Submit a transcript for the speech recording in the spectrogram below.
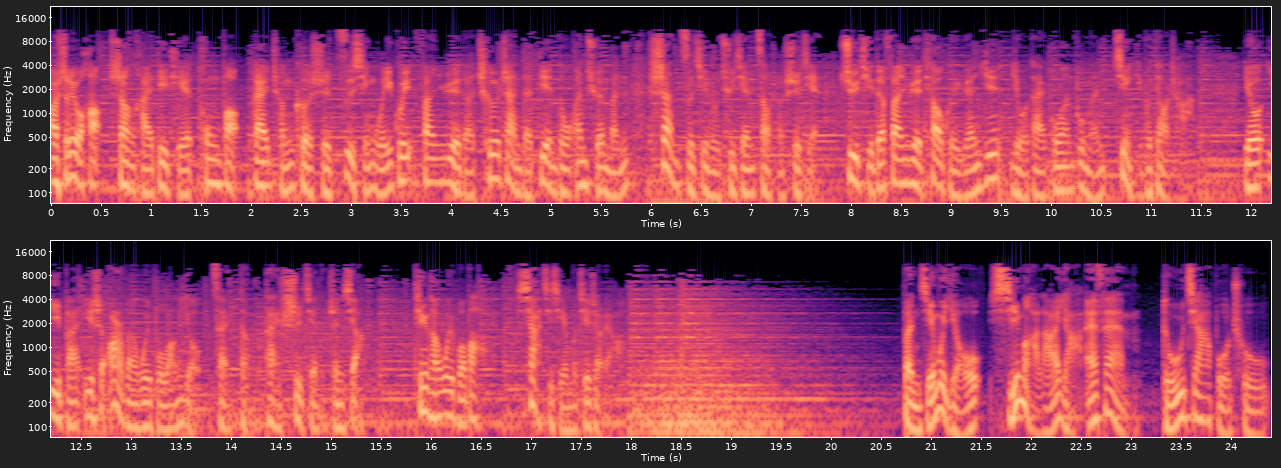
二十六号，上海地铁通报该乘客是自行违规翻越的车站的电动安全门，擅自进入区间，造成事件。具体的翻越跳轨原因有待公安部门进一步调查。有一百一十二万微博网友在等待事件的真相。听堂微博报，下期节目接着聊。本节目由喜马拉雅 FM 独家播出。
